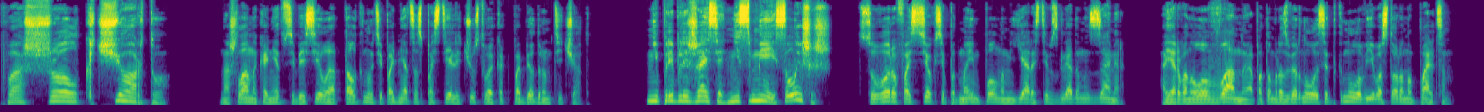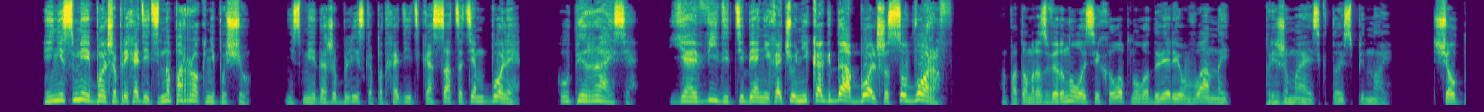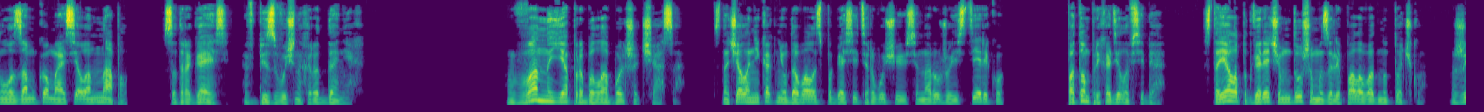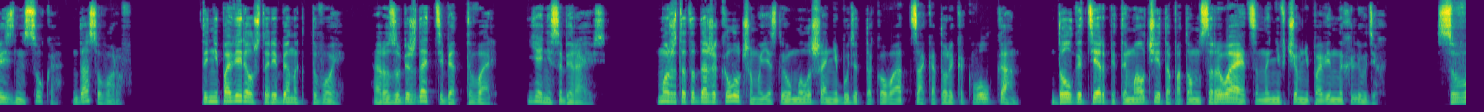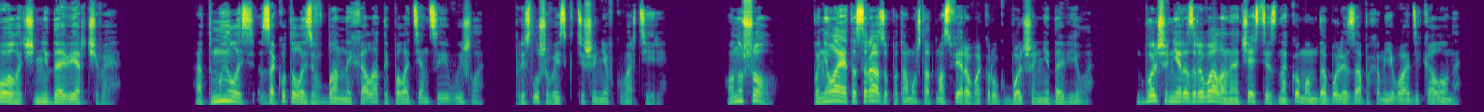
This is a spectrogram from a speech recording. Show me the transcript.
«Пошел к черту!» Нашла, наконец, в себе силы оттолкнуть и подняться с постели, чувствуя, как по бедрам течет. «Не приближайся, не смей, слышишь?» Суворов осекся под моим полным ярости взглядом и замер, а я рванула в ванную, а потом развернулась и ткнула в его сторону пальцем. И не смей больше приходить, на порог не пущу. Не смей даже близко подходить, касаться тем более. Убирайся. Я видеть тебя не хочу никогда больше, Суворов!» А потом развернулась и хлопнула дверью в ванной, прижимаясь к той спиной. Щелкнула замком и осела на пол, содрогаясь в беззвучных рыданиях. В ванной я пробыла больше часа. Сначала никак не удавалось погасить рвущуюся наружу истерику, потом приходила в себя. Стояла под горячим душем и залипала в одну точку. Жизнь, сука, да, Суворов? Ты не поверил, что ребенок твой, а разубеждать тебя, тварь, я не собираюсь. Может, это даже к лучшему, если у малыша не будет такого отца, который как вулкан, долго терпит и молчит, а потом срывается на ни в чем не повинных людях. Сволочь недоверчивая. Отмылась, закуталась в банный халат и полотенце и вышла, прислушиваясь к тишине в квартире. Он ушел, Поняла это сразу, потому что атмосфера вокруг больше не давила. Больше не разрывала на части знакомым до боли запахом его одеколона.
